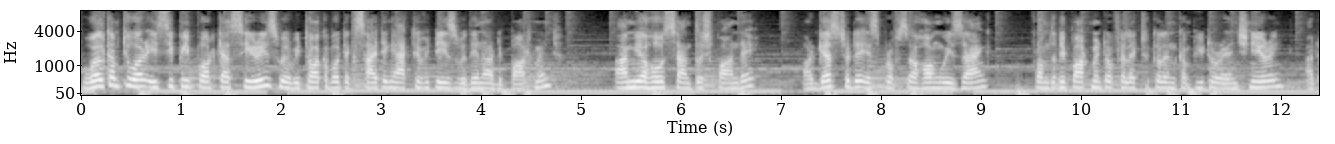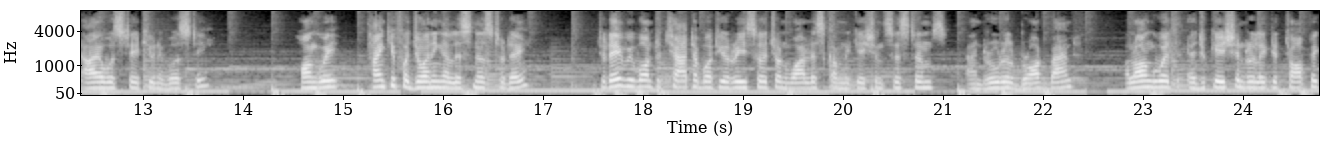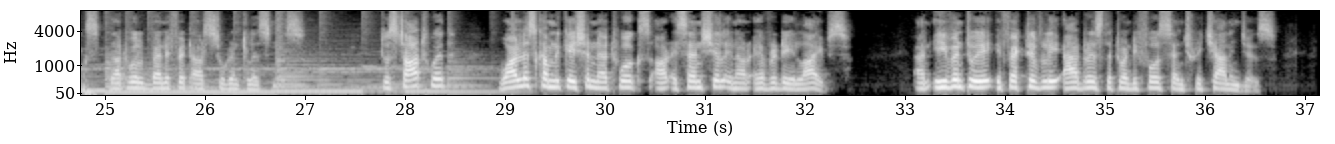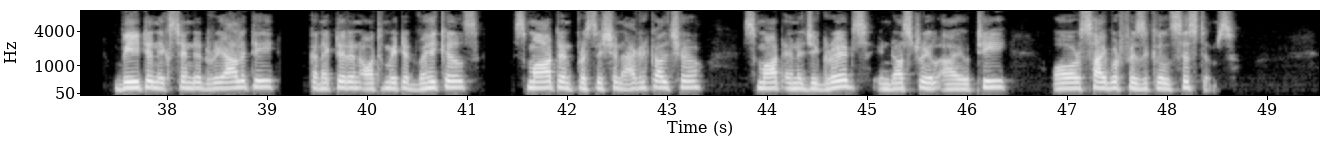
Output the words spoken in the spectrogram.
Welcome to our ECpE podcast series where we talk about exciting activities within our department. I'm your host, Santosh Pandey. Our guest today is Professor Hongwei Zhang from the Department of Electrical and Computer Engineering at Iowa State University. Hongwei, thank you for joining our listeners today. Today, we want to chat about your research on wireless communication systems and rural broadband, along with education related topics that will benefit our student listeners. To start with, wireless communication networks are essential in our everyday lives, and even to effectively address the 21st century challenges, be it in extended reality, connected and automated vehicles, smart and precision agriculture, smart energy grids, industrial IoT, or cyber physical systems.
